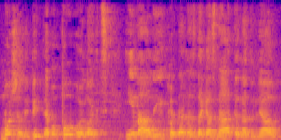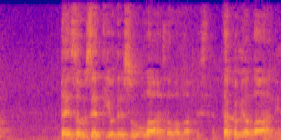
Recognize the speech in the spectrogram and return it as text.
Može li biti, evo po ovoj logici, ima li danas da ga znate na dunjalu, da je zauzeti od Resulullah, sallallahu alaihi sallam, tako mi Allah nije.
